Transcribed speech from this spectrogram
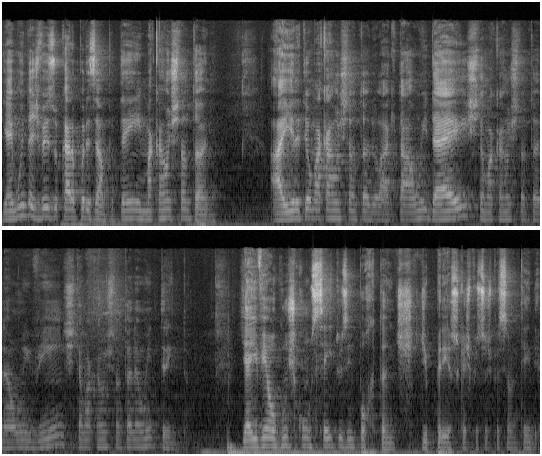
E aí muitas vezes o cara, por exemplo, tem macarrão instantâneo. Aí ele tem um macarrão instantâneo lá que tá a 1,10, tem um macarrão instantâneo a 1,20, tem um macarrão instantâneo a 1,30. E aí vem alguns conceitos importantes de preço que as pessoas precisam entender.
